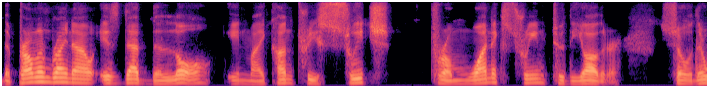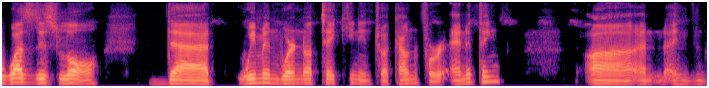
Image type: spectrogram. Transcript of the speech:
The problem right now is that the law in my country switched from one extreme to the other. So there was this law that women were not taken into account for anything uh, and, and in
